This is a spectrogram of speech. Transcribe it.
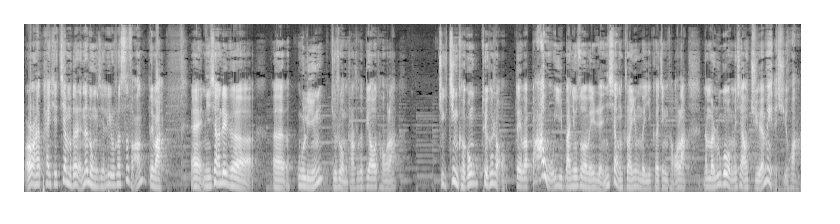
偶尔还拍一些见不得人的东西，例如说私房，对吧？哎，你像这个呃五零，就是我们常说的标头了。这个进可攻，退可守，对吧？八五一般就作为人像专用的一颗镜头了。那么，如果我们想要绝美的虚化，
